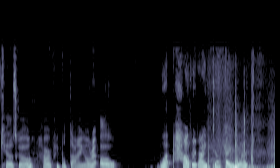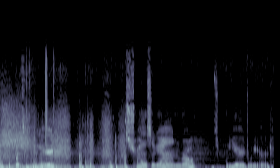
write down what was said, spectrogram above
okay, let's go. How are people dying already? Oh. What? How did I die? What? That's weird. Let's try this again, bro. It's weird, weird.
